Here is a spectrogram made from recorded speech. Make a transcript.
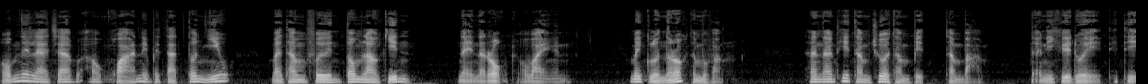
ผมนี่แหละจะเอาขวานเนี่ยไปตัดต้นนิ้ว มาทำฟืนต้มเหล้ากิน ในนรกเอาไว้อย่างนั้น ไม่กลัวนรกท่านผู้ฟังทั้งนั้นที่ทำชั่วทำผิดทำบาปอันนี้คือด้วยทิฏฐิ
